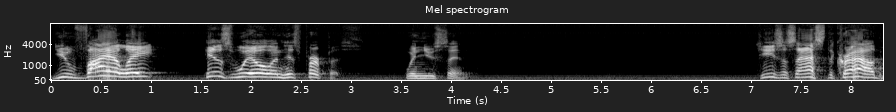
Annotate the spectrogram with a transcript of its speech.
You violate His will and His purpose when you sin. Jesus asked the crowd,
